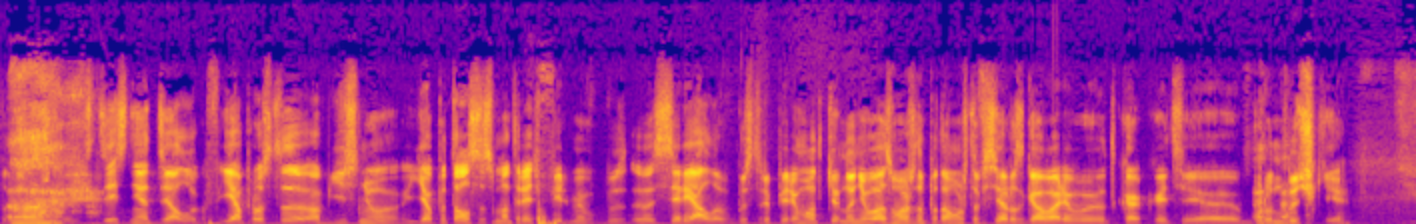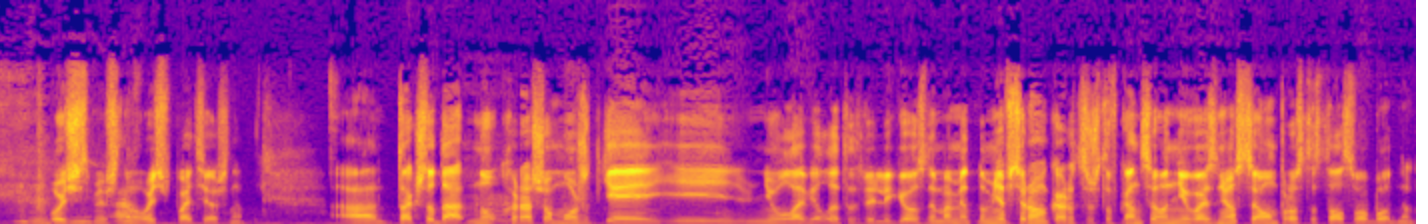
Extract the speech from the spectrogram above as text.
Потому что здесь нет диалогов. Я просто объясню. Я пытался смотреть в фильме, в э, сериалы в быстрой перемотке, но невозможно, потому что все разговаривают как эти э, бурундучки. Очень смешно, очень потешно. А, так что да, ну хорошо, может я и не уловил этот религиозный момент, но мне все равно кажется, что в конце он не вознесся, а он просто стал свободным.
